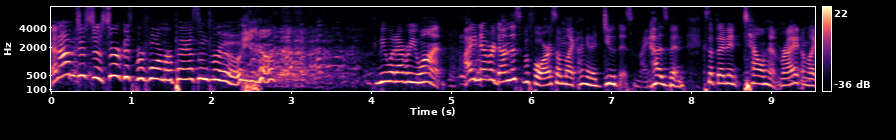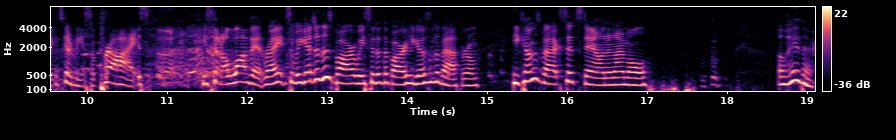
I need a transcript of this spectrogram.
and i'm just a circus performer passing through you know it can be whatever you want. I had never done this before, so I'm like, I'm gonna do this with my husband. Except I didn't tell him, right? I'm like, it's gonna be a surprise. He's gonna love it, right? So we get to this bar, we sit at the bar, he goes to the bathroom, he comes back, sits down, and I'm all, oh, hey there.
